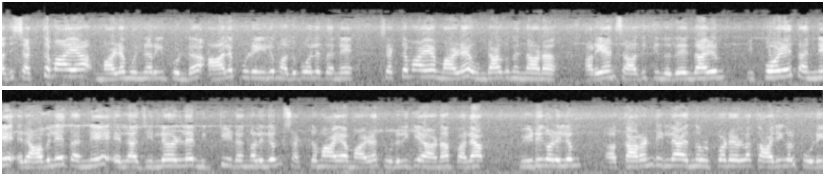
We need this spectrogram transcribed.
അതിശക്തമായ മഴ മുന്നറിയിപ്പുണ്ട്. ആലപ്പുഴയിലും അതുപോലെ തന്നെ ശക്തമായ മഴ ഉണ്ടാകുമെന്നാണ് അറിയാൻ സാധിക്കുന്നത്. എന്തായാലും ഇപ്പോഴേ തന്നെ രാവിലെ തന്നെ എല്ലാ ജില്ലകളിലെ മിക്കയിടങ്ങളിലും ശക്തമായ മഴ തുടരുകയാണ്. പല വീടുകളിലും കറണ്ട് ഇല്ല എന്നുൾപ്പെടെയുള്ള കാര്യങ്ങൾ കൂടി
